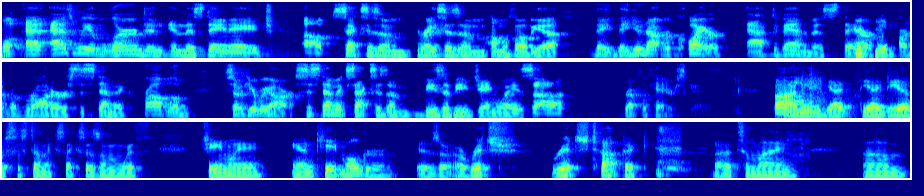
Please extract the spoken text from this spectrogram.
well as we have learned in, in this day and age, uh, sexism, racism, homophobia, they, they do not require active animus. They are Yeah. part of a broader systemic problem. So here we are, systemic sexism vis-a-vis Janeway's uh, replicator skills. Well, I mean, the, the idea of systemic sexism with Janeway and Kate Mulgrew is a, a rich, rich topic uh, to mine. Um,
